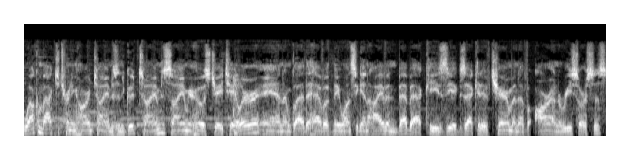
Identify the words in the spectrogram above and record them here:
Welcome back to Turning Hard Times into Good Times. I am your host, Jay Taylor, and I'm glad to have with me once again Ivan Bebek. He's the executive chairman of Auryn Resources.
